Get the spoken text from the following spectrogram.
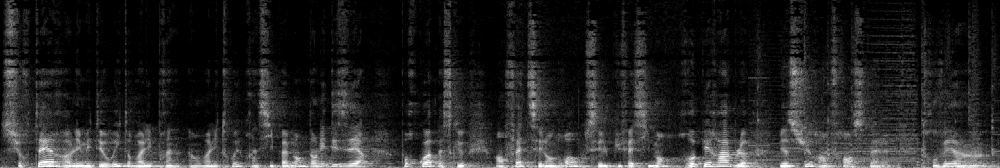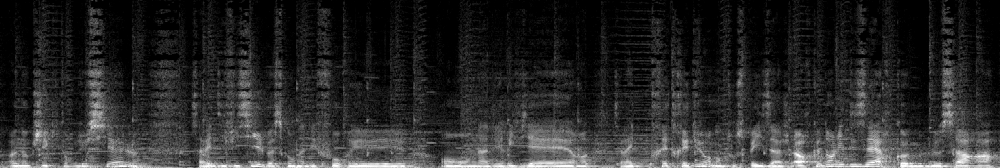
sur Terre, les météorites, on va les, trouver principalement dans les déserts. Pourquoi? Parce que, en fait, c'est l'endroit où c'est le plus facilement repérable. Bien sûr, en France, bah, trouver un, objet qui tombe du ciel, ça va être difficile parce qu'on a des forêts, on a des rivières, ça va être très très dur dans tout ce paysage. Alors que dans les déserts comme le Sahara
